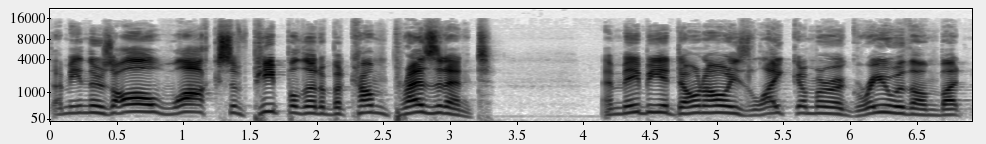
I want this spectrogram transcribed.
I mean, there's all walks of people that have become president. And maybe you don't always like them or agree with them, but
